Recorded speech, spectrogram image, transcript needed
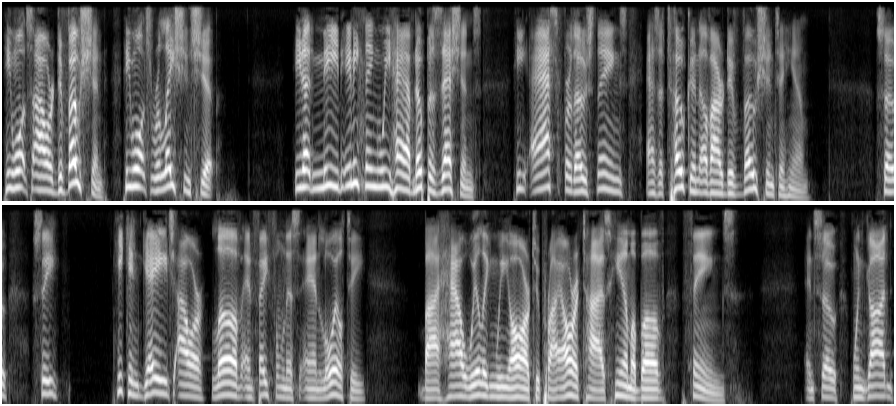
He wants our devotion. He wants relationship. He doesn't need anything we have, no possessions. He asks for those things as a token of our devotion to Him. So, see, he can gauge our love and faithfulness and loyalty by how willing we are to prioritize Him above things. And so when God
